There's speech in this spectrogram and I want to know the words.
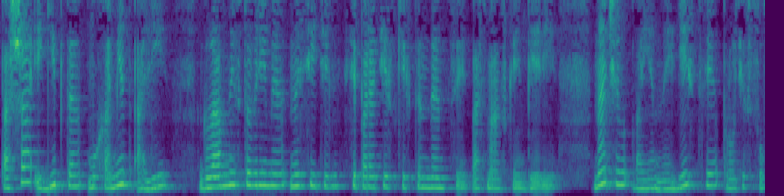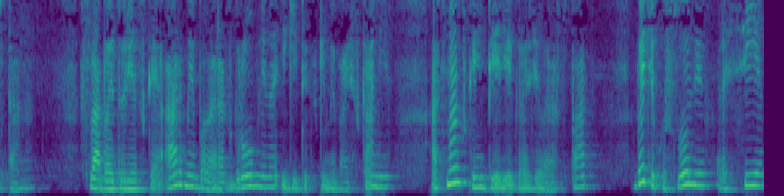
Паша Египта Мухаммед Али, главный в то время носитель сепаратистских тенденций в Османской империи, начал военные действия против султана. Слабая турецкая армия была разгромлена египетскими войсками, Османской империи грозил распад. В этих условиях Россия,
